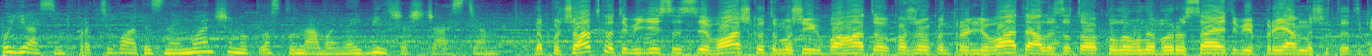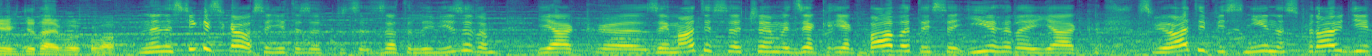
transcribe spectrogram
Пояснюють, працювати з найменшими пластунами найбільше щастя. На початку тобі дійсно важко, тому що їх багато кожного контролювати, але зато коли вони виростають, тобі приємно, що ти таких дітей виховав. Не настільки цікаво сидіти за, за телевізором, як е, займатися чимось, як, як бавитися, ігри, як співати пісні. Насправді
